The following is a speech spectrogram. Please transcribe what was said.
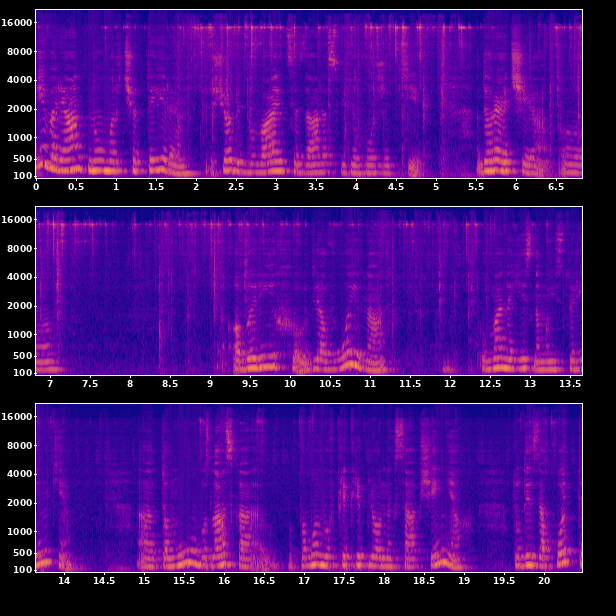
І варіант номер 4, що відбувається зараз в його житті. До речі, оберіг для воїна у мене є на моїй сторінці. Е, Тому, будь ласка, по-моєму, в прикріплених сообщеннях туди заходьте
